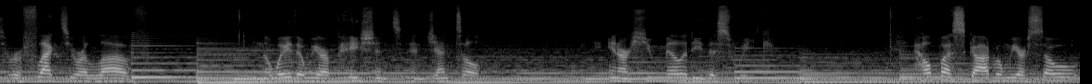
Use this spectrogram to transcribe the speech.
to reflect your love in the way that we are patient and gentle, in our humility this week. Help us, God, when we are so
